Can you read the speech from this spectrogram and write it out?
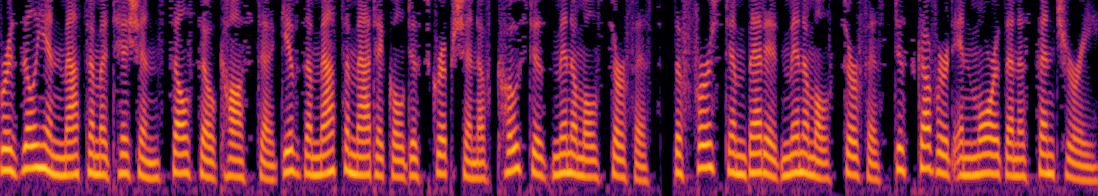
Brazilian mathematician Celso Costa gives a mathematical description of Costa's minimal surface, the first embedded minimal surface discovered in more than a century.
